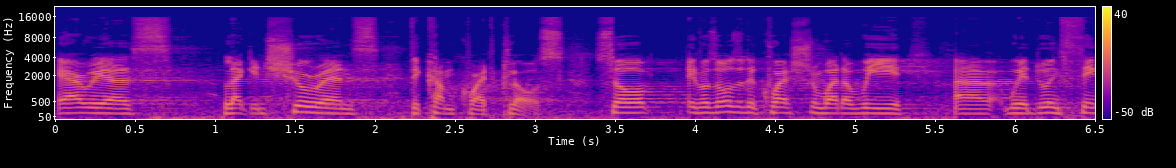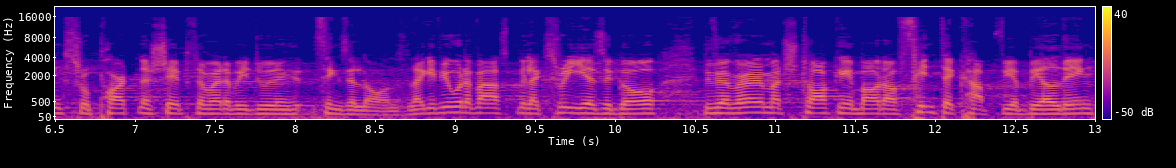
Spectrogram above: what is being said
areas like insurance, they come quite close. So it was also the question whether we uh, we're doing things through partnerships or whether we're doing things alone. Like if you would have asked me like three years ago, we were very much talking about our fintech hub we are building.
